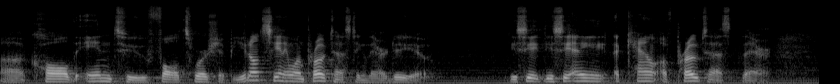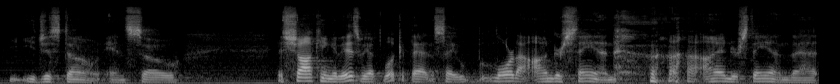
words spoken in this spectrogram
uh, called into false worship. You don't see anyone protesting there, do you? Do you see, do you see any account of protest there? You just don't. And so, as shocking it is, we have to look at that and say, Lord, I understand. I understand that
